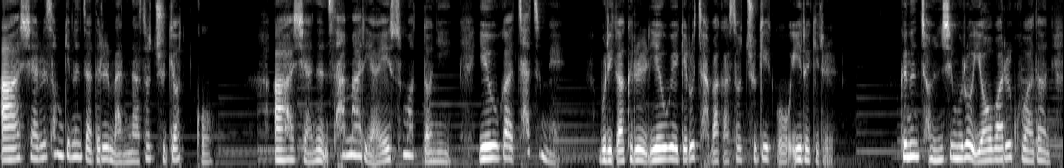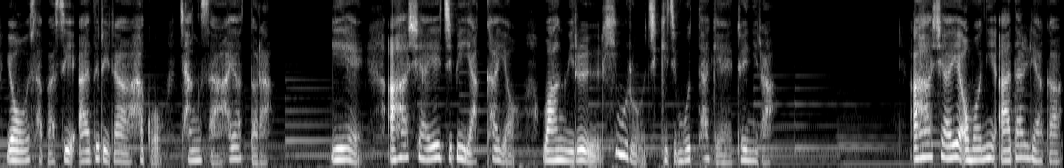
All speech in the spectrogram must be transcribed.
아하시아를 섬기는 자들을 만나서 죽였고 아하시아는 사마리아에 숨었더니 예후가 찾음에 무리가 그를 예후에게로 잡아가서 죽이고 이르기를 그는 전심으로 여호와를 구하던 여호사밧의 아들이라 하고 장사하였더라. 이에 아하시아의 집이 약하여 왕위를 힘으로 지키지 못하게 되니라. 아하시아의 어머니 아달리아가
